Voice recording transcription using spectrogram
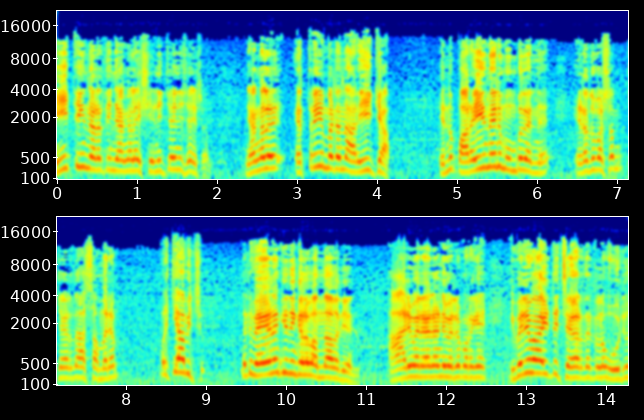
മീറ്റിംഗ് നടത്തി ഞങ്ങളെ ക്ഷണിച്ചതിന് ശേഷം ഞങ്ങൾ എത്രയും പെട്ടെന്ന് അറിയിക്കാം എന്ന് പറയുന്നതിന് മുമ്പ് തന്നെ ഇടതുപക്ഷം ചേർന്ന ആ സമരം പ്രഖ്യാപിച്ചു. എന്നിട്ട് വേണമെങ്കിൽ നിങ്ങൾ വന്നാൽ മതിയെന്ന് ആര് വരാനാണ് ഇവരുടെ പുറകെ? ഇവരുമായിട്ട് ചേർന്നിട്ടുള്ള ഒരു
